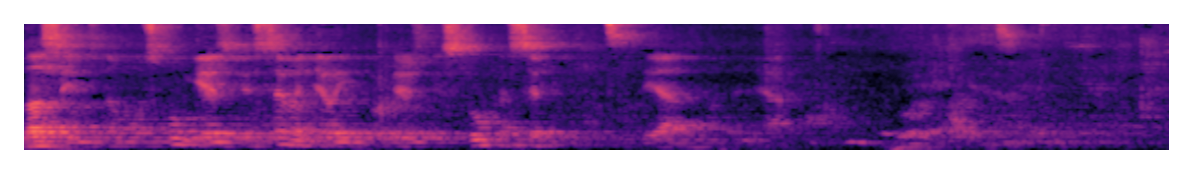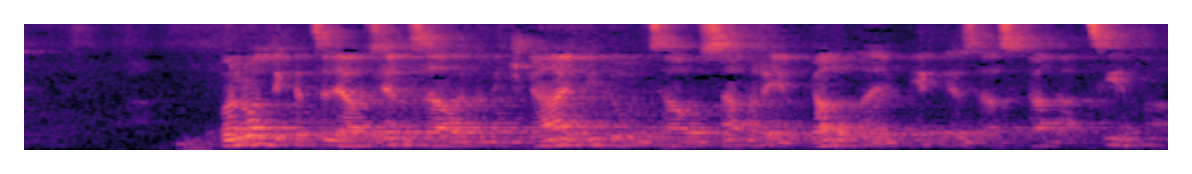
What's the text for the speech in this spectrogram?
Lasījums no mūsu kunga Jēzus evaņģēlīja, ko griežas Lūkas 17. nodaļā. Un notika ceļā uz Jeruzalemi, kad viņš gāja vidū cauri Samariju un Galileju piegriezās kādā ciemā.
